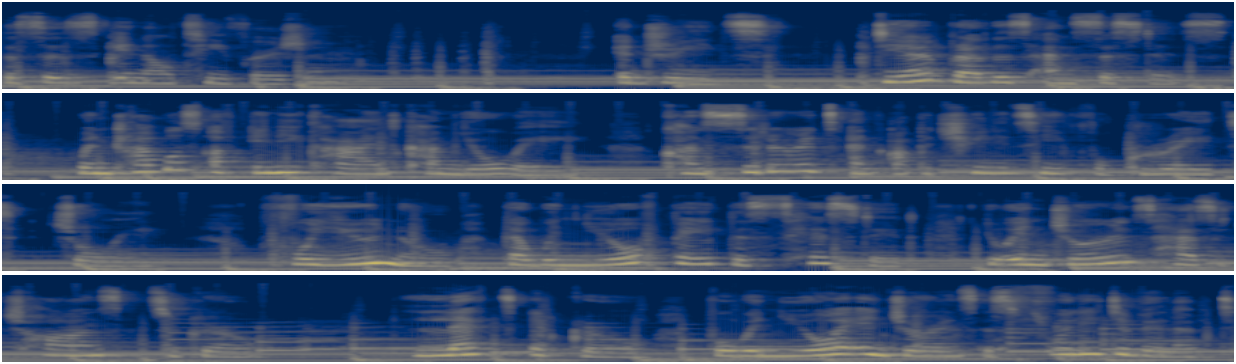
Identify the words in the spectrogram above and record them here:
This is NLT version. It reads Dear brothers and sisters, when troubles of any kind come your way, consider it an opportunity for great joy. For you know that when your faith is tested, your endurance has a chance to grow. Let it grow, for when your endurance is fully developed,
